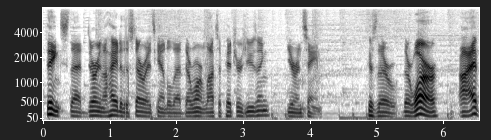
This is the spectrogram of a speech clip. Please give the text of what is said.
thinks that during the height of the steroid scandal that there weren't lots of pitchers using, you're insane. Because there there were. I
